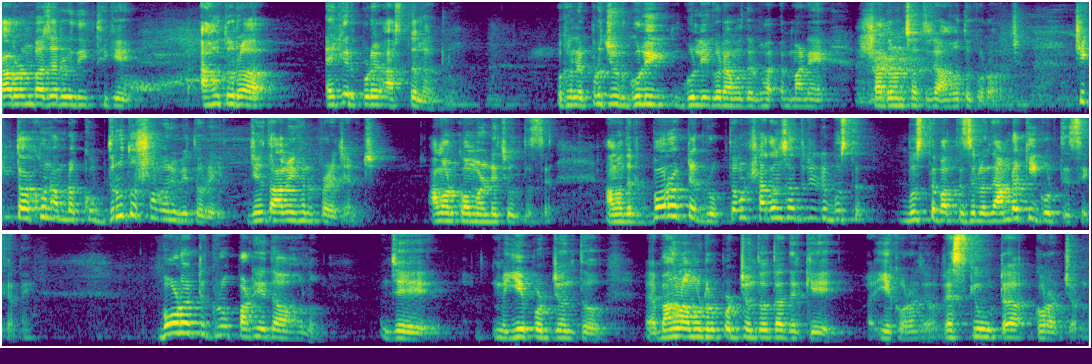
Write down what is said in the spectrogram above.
কারণ বাজারের দিক থেকে আহতরা একের পরে আসতে লাগল। ওখানে প্রচুর গুলি গুলি করে আমাদের মানে সাধারণ ছাত্রীরা আহত করা হচ্ছে। ঠিক তখন আমরা খুব দ্রুত সময়ের ভিতরে, যেহেতু আমি এখানে প্রেজেন্ট আমার কমান্ডে চলতেছে, আমাদের বড় একটা গ্রুপ তখন সাধারণ ছাত্রীরা বুঝতে বুঝতে পারতেছিল যে আমরা কী করতেছি এখানে। বড় একটা গ্রুপ পাঠিয়ে দেওয়া হলো যে ইয়ে পর্যন্ত, বাংলা মোটর পর্যন্ত তাদেরকে ইয়ে করার জন্য রেস্কিউটা করার জন্য।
